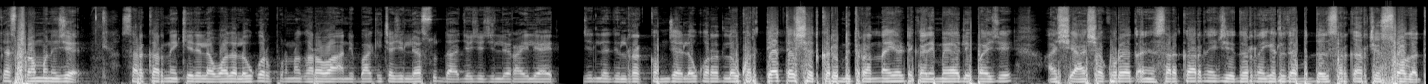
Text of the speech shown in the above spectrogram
त्याचप्रमाणे जे सरकारने केलेला वादा लवकर पूर्ण करावा आणि बाकीच्या जिल्ह्यातसुद्धा जे जे जिल्हे राहिले आहेत जिल्ह्यातील रक्कम ज्या लवकरात लवकर त्या त्या शेतकरी मित्रांना या ठिकाणी मिळाली पाहिजे अशी आशा करूयात आणि सरकारने जे निर्णय घेतला त्याबद्दल सरकारचे स्वागत.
